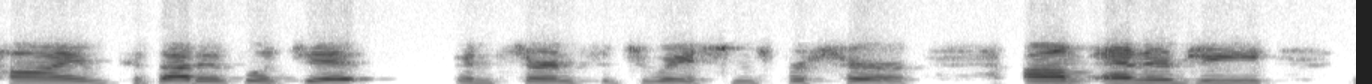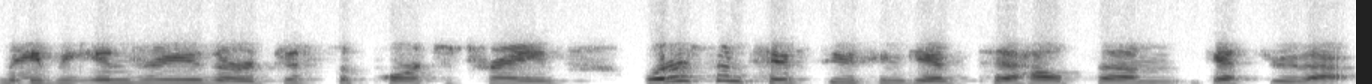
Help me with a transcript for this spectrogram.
time because that is legit in certain situations for sure. Um, energy, maybe injuries or just support to train. What are some tips you can give to help them get through that?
